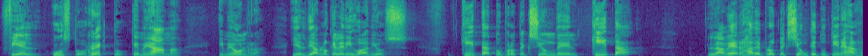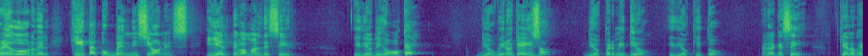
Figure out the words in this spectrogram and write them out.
fiel, justo, recto, que me ama y me honra. Y el diablo que le dijo a Dios, quita tu protección de él, quita la verja de protección que tú tienes alrededor de él, quita tus bendiciones y él te va a maldecir. Y Dios dijo, ok, Dios vino y ¿qué hizo? Dios permitió y Dios quitó. ¿Verdad que sí? ¿Qué es lo que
